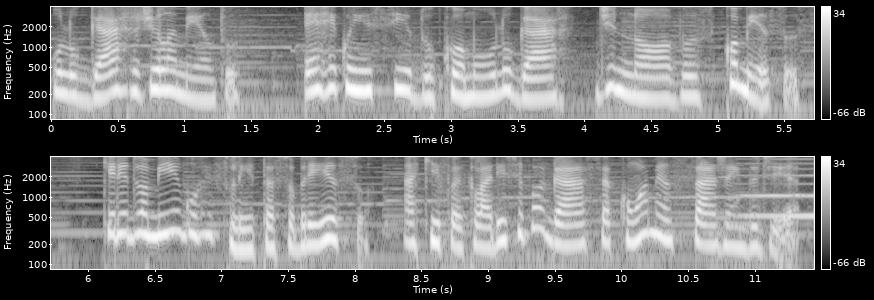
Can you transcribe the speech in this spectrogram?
o lugar de lamento. É reconhecido como o lugar de novos começos. Querido amigo, reflita sobre isso. Aqui foi Clarice Fogaça com a mensagem do dia.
